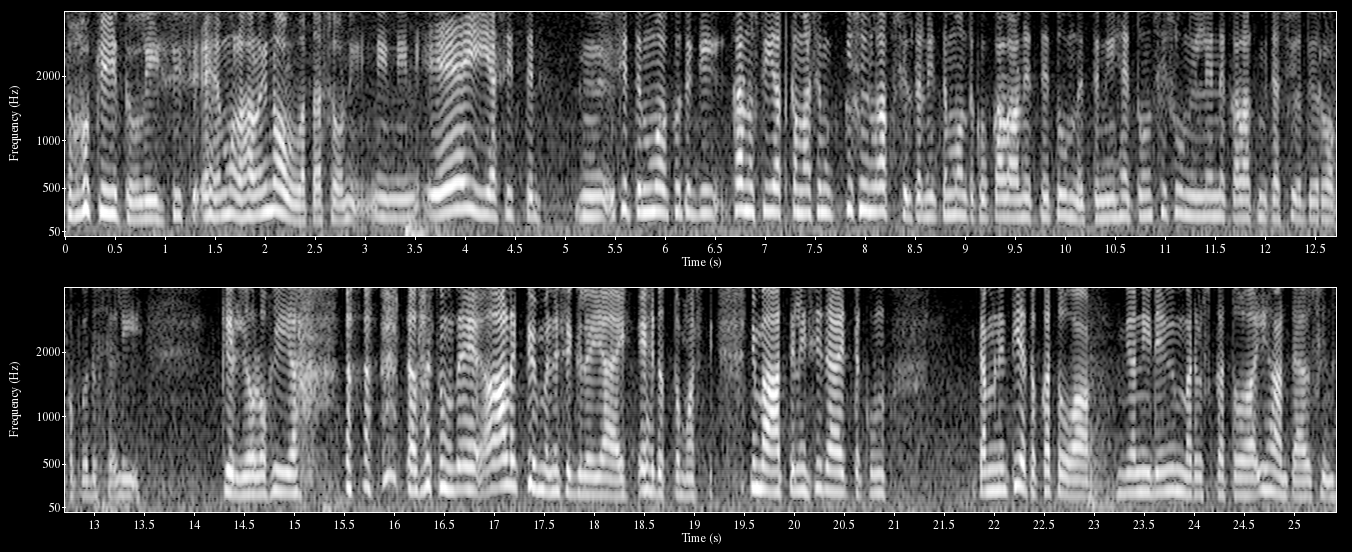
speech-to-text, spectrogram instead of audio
Toki tuli. Siis eihän mulla oli nollataso, niin, niin, niin ei. Ja sitten sitten mua kuitenkin kannusti jatkamaan sen, kysyin lapsilta niitä montako kalaa ne te tunnette, niin he tunsi suunnilleen ne kalat, mitä syötiin ruokapöydässä, eli kirjolohi ja tällaista, mutta alle kymmenen se kyllä jäi ehdottomasti. Niin mä ajattelin sitä, että kun tämmöinen tieto katoaa ja niiden ymmärrys katoaa ihan täysin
